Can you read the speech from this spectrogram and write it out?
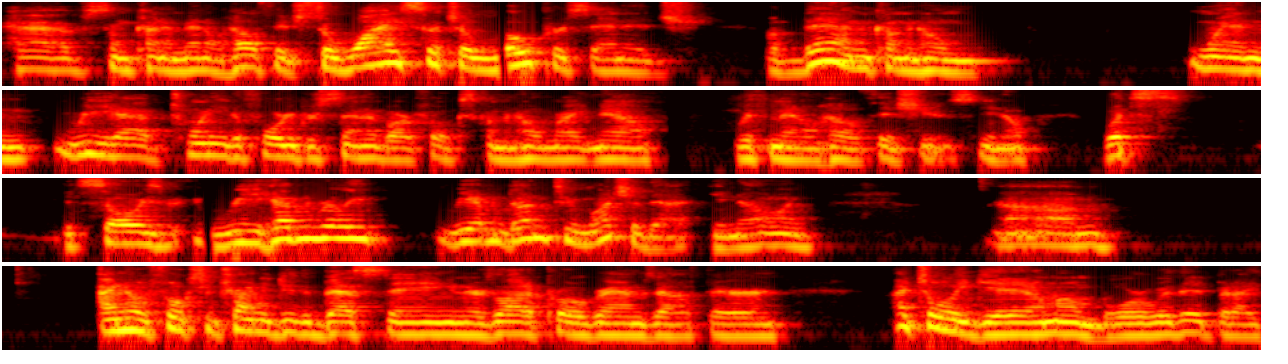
have some kind of mental health issue. So why such a low percentage of them coming home when we have 20 to 40% of our folks coming home right now with mental health issues. You know, what's it's always we haven't really we haven't done too much of that, you know, and um, I know folks are trying to do the best thing, and there's a lot of programs out there, and I totally get it. I'm on board with it, but I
